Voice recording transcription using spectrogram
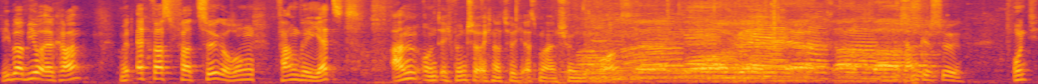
lieber Bio-LK, mit etwas Verzögerung fangen wir jetzt an und ich wünsche euch natürlich erstmal einen schönen guten Morgen. Dankeschön. Und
